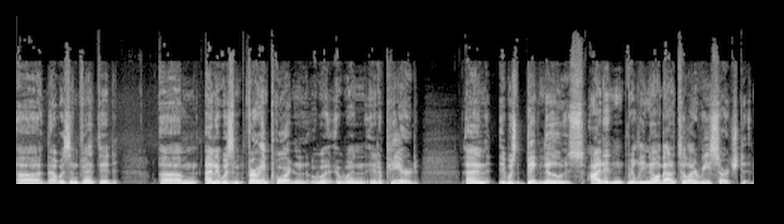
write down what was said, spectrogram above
uh, that was invented, um, and it was very important when, when it appeared. And it was big news. I didn't really know about it until I researched it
